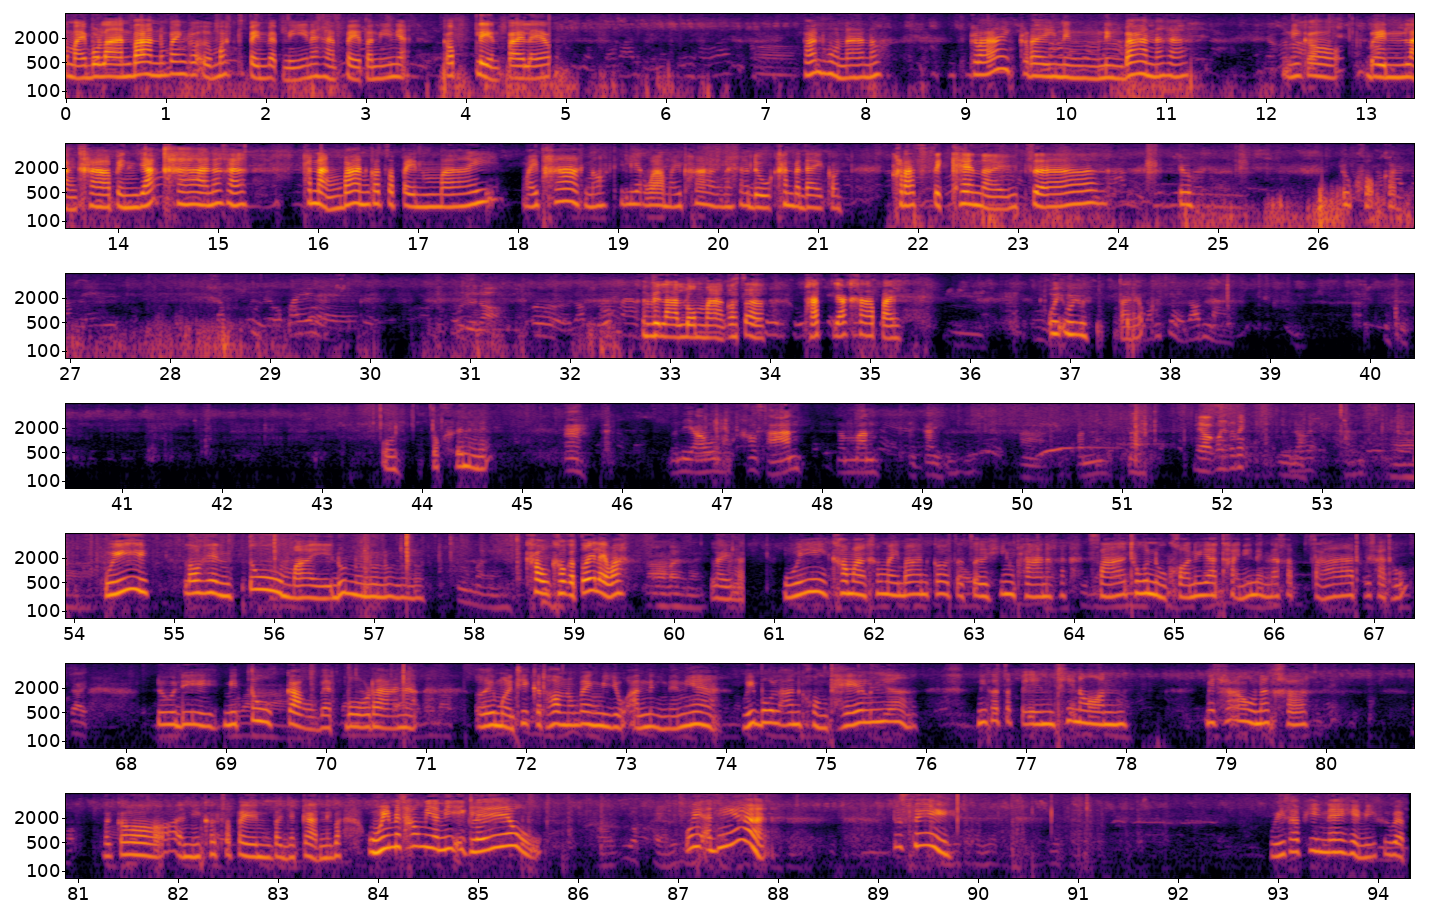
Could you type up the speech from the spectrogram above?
สมัยโบราณบ้านน้องแป้งก็เออมักจะเป็นแบบนี้นะคะแต่ตอนนี้เนี่ยก็เปลี่ยนไปแล้ว บ้านหัวนาเนาะไกลไกลหนึ่งหนึ่งบ้านนะคะ นี่ก็เป็นหลังคาเป็นยักษ์คานะคะ ผนังบ้านก็จะเป็นไม้ไม้พากเนาะที่เรียกว่าไม้พากนะคะ ดูขั้นบันไดก่อน คลาสสิกแค่ไหนจ้าดู ดูขอบก่อนเวลาลมมาก็จะพัดยักษ์คาไป อุ้ยอุ้ยตายแล้วโอ้ยตกขึ้นเลยเนี่ยอะวันนี้เอาข้าวสารน้ำมันไข่ไก่อ่าปันนะ ไม่ออกไม่ต้องไม่อุ้ยเราเห็นตู้ใหม่ดูนู่นนู่นนู่นนู่นตู้ใหม่เข้าเข้ากับตุ้ยอะไรวะเอาอะไรอะไรไรละอุ้ยเข้ามาข้างในบ้านก็จะเจอหิ้งพระนะคะ สาธุหนูขออนุญาตถ่ายนิดนึงนะครับ สาธุสาธุ ดูดิมีตู้เก่าแบบโบราณอะเอ้ยเหมือนที่กระท่อมน้องแบงมีอยู่อันหนึ่งนะเนี่ยวิโบราณของแท้เลยอะนี่ก็จะเป็นที่นอนไม่เท่านะคะ แล้วก็อันนี้ก็จะเป็นบรรยากาศในบ้านอุ้ยไม่เท่ามีอันนี้อีกแล้ว อุ้ยอันเนี้ยดูสิอุ้ยถ้าพี่แน่เห็นนี่คือแบบ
